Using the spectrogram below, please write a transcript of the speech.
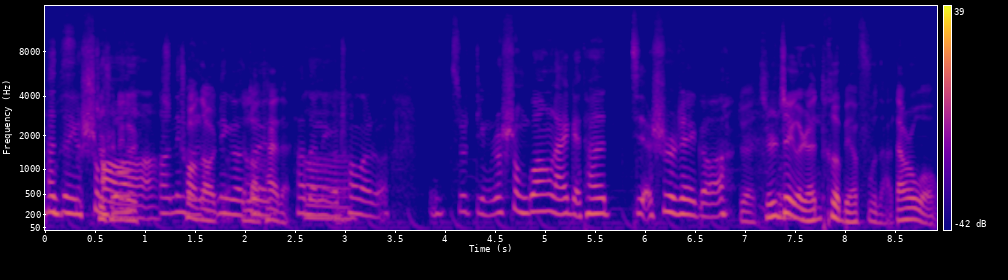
他那个圣就是那光哦啊，那创造那个老太太他的那个嗯。创造者，嗯就是顶着圣光来给他解释这个。对，其实这个人特别复杂，待会儿我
